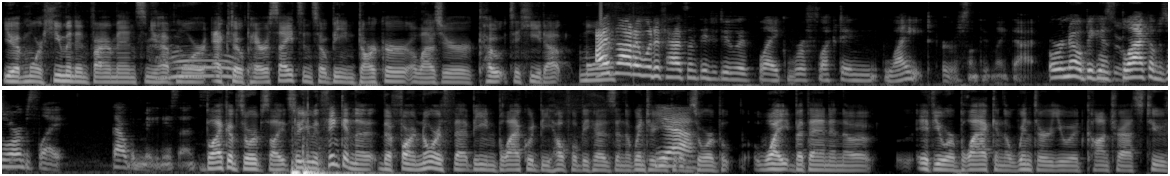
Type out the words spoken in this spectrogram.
you have more humid environments and you have more Oh. ectoparasites. And so being darker allows your coat to heat up more. I thought it would have had something to do with like reflecting light or something like that. Or no, because black absorbs light. That wouldn't make any sense. Black absorbs light. So you would think in the, the far north that being black would be helpful because in the winter you Yeah. could absorb white, but then in the if you were black in the winter you would contrast too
